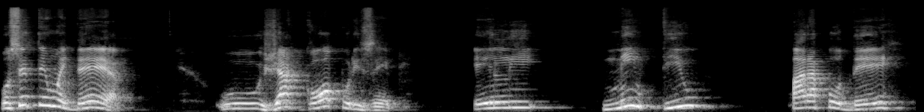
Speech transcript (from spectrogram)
Você tem uma ideia? O Jacó, por exemplo, ele mentiu para poder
